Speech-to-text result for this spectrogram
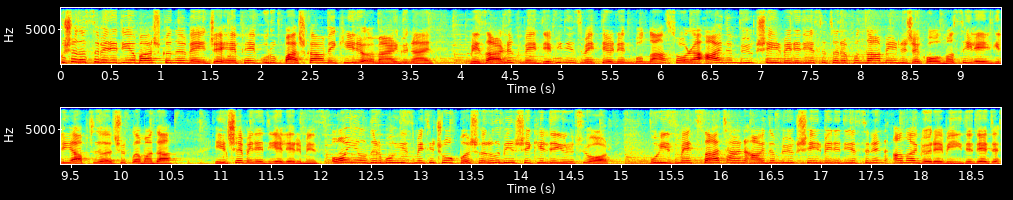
Kuşadası Belediye Başkanı ve CHP Grup Başkan Vekili Ömer Günel, mezarlık ve defin hizmetlerinin bundan sonra Aydın Büyükşehir Belediyesi tarafından verilecek olması ile ilgili yaptığı açıklamada, ilçe belediyelerimiz 10 yıldır bu hizmeti çok başarılı bir şekilde yürütüyor. Bu hizmet zaten Aydın Büyükşehir Belediyesi'nin ana göreviydi dedi.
